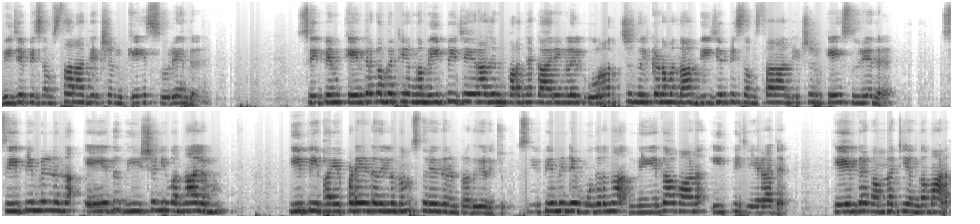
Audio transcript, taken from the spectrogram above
ബി ജെ പി സംസ്ഥാന അധ്യക്ഷൻ K Surendran. C P M കേന്ദ്ര കമ്മിറ്റി അംഗം ഇ പി ജയരാജൻ പറഞ്ഞ കാര്യങ്ങളിൽ ഉറച്ചു നിൽക്കണമെന്ന ബി ജെ പി സംസ്ഥാന അധ്യക്ഷൻ കെ സുരേന്ദ്രൻ. സി പി എമ്മിൽ നിന്ന് ഏത് ഭീഷണി വന്നാലും ഇ പി ഭയപ്പെടേണ്ടതില്ലെന്നും സുരേന്ദ്രൻ പ്രതികരിച്ചു. സി പി എമ്മിന്റെ മുതിർന്ന നേതാവാണ് ഇ പി ജയരാജൻ. കേന്ദ്ര കമ്മിറ്റി അംഗമാണ്.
